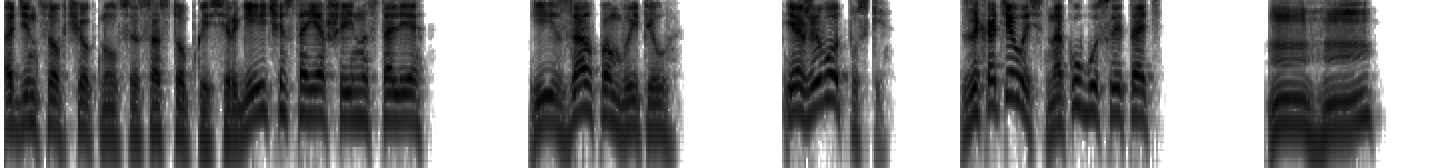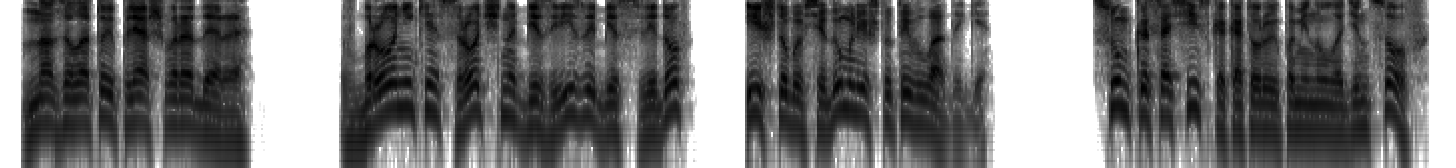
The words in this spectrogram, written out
Одинцов чокнулся со стопкой Сергеича, стоявшей на столе, и залпом выпил. Я же в отпуске. Захотелось на Кубу слетать. Угу. На золотой пляж Вородера. В бронике, срочно, без визы, без следов, и чтобы все думали, что ты в Ладоге. Сумка-сосиска, которую помянул Одинцов,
